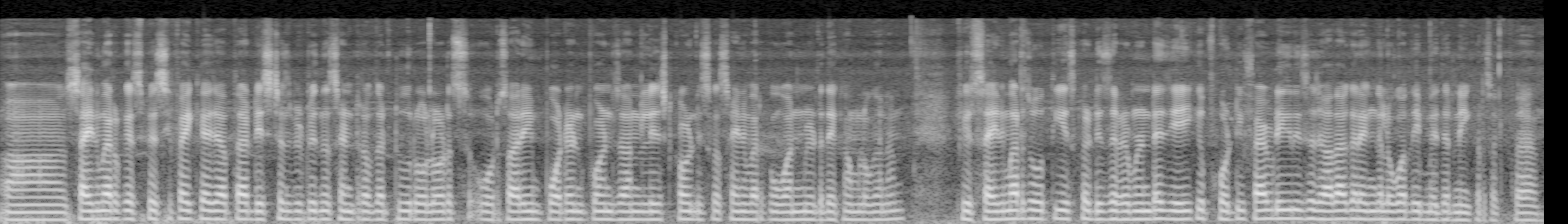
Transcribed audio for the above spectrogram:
साइन वर्क को स्पेसिफाई किया जाता है distance between the centre of the two rollers और सारे इंपॉर्टेंट पॉइंट्स लिस्ट काउंट इसका साइन वर्क वन मिनट देखा हम लोगों ने। फिर साइन वर्क जो होती है, इसका डिसएडवांटेज यही कि 45 डिग्री से ज़्यादा अगर एंगल होगा तो मेजर नहीं कर सकता है।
